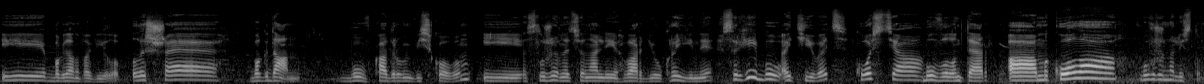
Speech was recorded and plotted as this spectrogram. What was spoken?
і Богдан Вавілов. Лише Богдан був кадровим військовим і служив в Національній гвардії України. Сергій був айтівець, Костя був волонтер, а Микола був журналістом.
